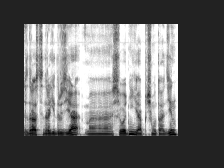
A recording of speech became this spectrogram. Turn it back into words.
Здравствуйте, дорогие друзья. Э, сегодня я почему-то один.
